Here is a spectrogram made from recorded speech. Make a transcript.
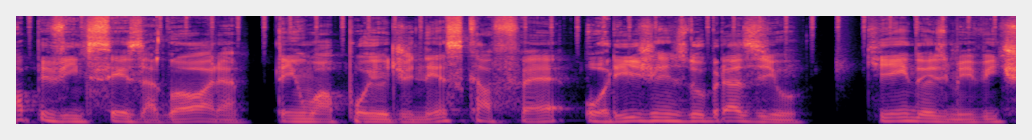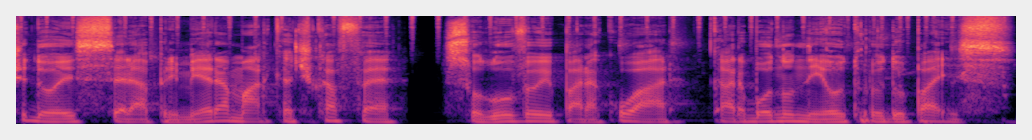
COP26 agora tem o apoio de Nescafé Origens do Brasil, que em 2022 será a primeira marca de café solúvel e para coar carbono neutro do país.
